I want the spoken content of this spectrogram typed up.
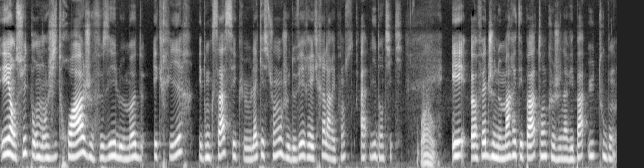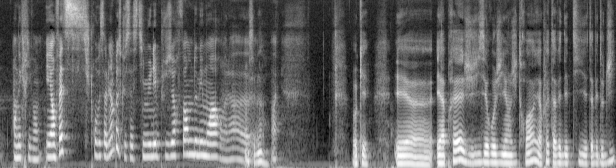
Et ensuite, pour mon J3, je faisais le mode écrire. Et donc ça, c'est que la question, je devais réécrire la réponse à l'identique. Waouh. Et en fait, je ne m'arrêtais pas tant que je n'avais pas eu tout bon en écrivant. Et en fait, je trouvais ça bien parce que ça stimulait plusieurs formes de mémoire. Voilà, Ah, c'est bien. ouais. Ok. Et, euh, et après, J0, J1, J3, et après, t'avais des petits. T'avais d'autres J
